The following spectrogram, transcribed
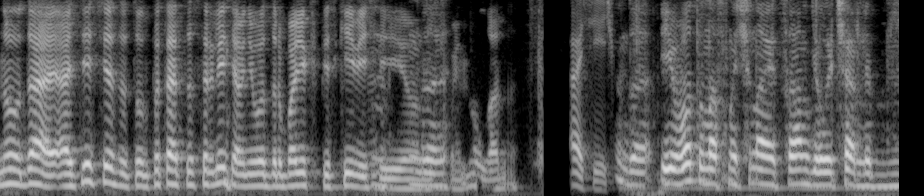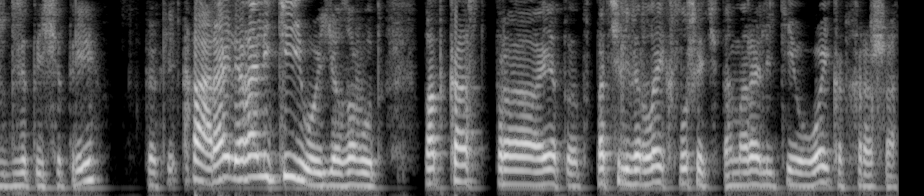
Ну да, а здесь этот, он пытается стрелять, а у него дробовик в песке весь, и он Да. такой, ну ладно. Осечка. Да. И вот у нас начинается Ангелы Чарли 2003. Как... А, Райли, Райли Кио ее зовут. Подкаст про этот, по Сильвер Лейк, слушайте, там Райли Кио, ой, как хороша.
